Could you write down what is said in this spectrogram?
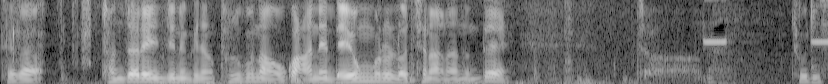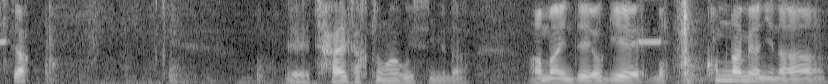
제가 전자레인지는 그냥 들고 나오고 안에 내용물을 넣지는 않았는데 자, 조리 시작. 예, 잘 작동하고 있습니다. 아마 이제 여기에 뭐 컵라면이나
